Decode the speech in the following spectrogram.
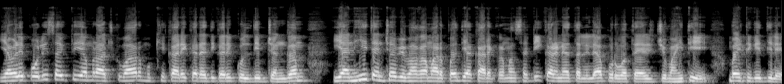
यावेळी पोलीस आयुक्त एम राजकुमार मुख्य कार्यकारी अधिकारी कुलदीप जंगम यांनीही त्यांच्या विभागामार्फत या कार्यक्रमासाठी करण्यात आलेल्या पूर्वतयारीची माहिती बैठकीत दिली.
